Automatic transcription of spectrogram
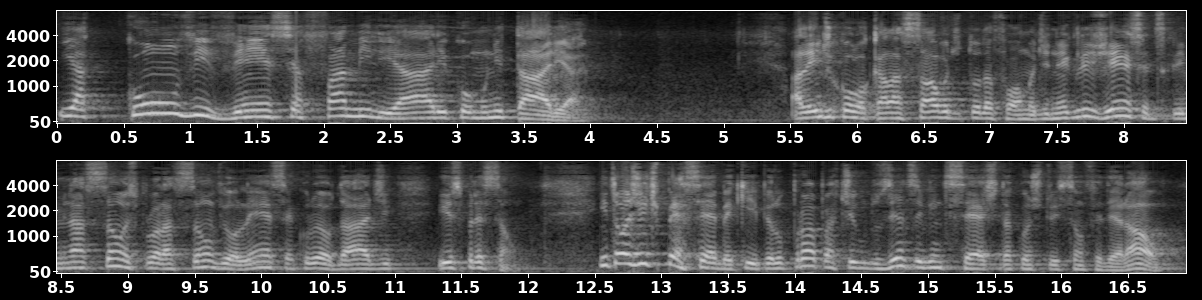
e à convivência familiar e comunitária além de colocá-la a salvo de toda forma de negligência, discriminação, exploração, violência, crueldade e expressão. Então a gente percebe aqui, pelo próprio artigo 227 da Constituição Federal,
